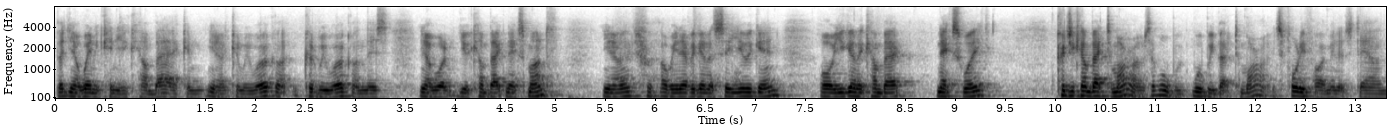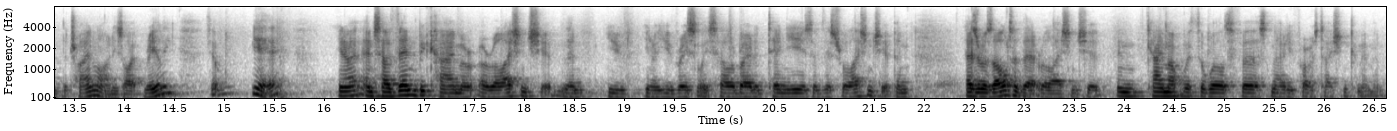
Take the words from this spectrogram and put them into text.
But, you know, when can you come back? And, you know, can we work on, could we work on this? You know, what, you come back next month? You know, are we never going to see you again? Or are you going to come back next week? Could you come back tomorrow? I said, well, we'll be back tomorrow. It's 45 minutes down the train line. He's like, really? I said, yeah you know, and so then became a, a, relationship. Then you've, you know, you've recently celebrated 10 years of this relationship, and as a result of that relationship, and came up with the world's first no deforestation commitment.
